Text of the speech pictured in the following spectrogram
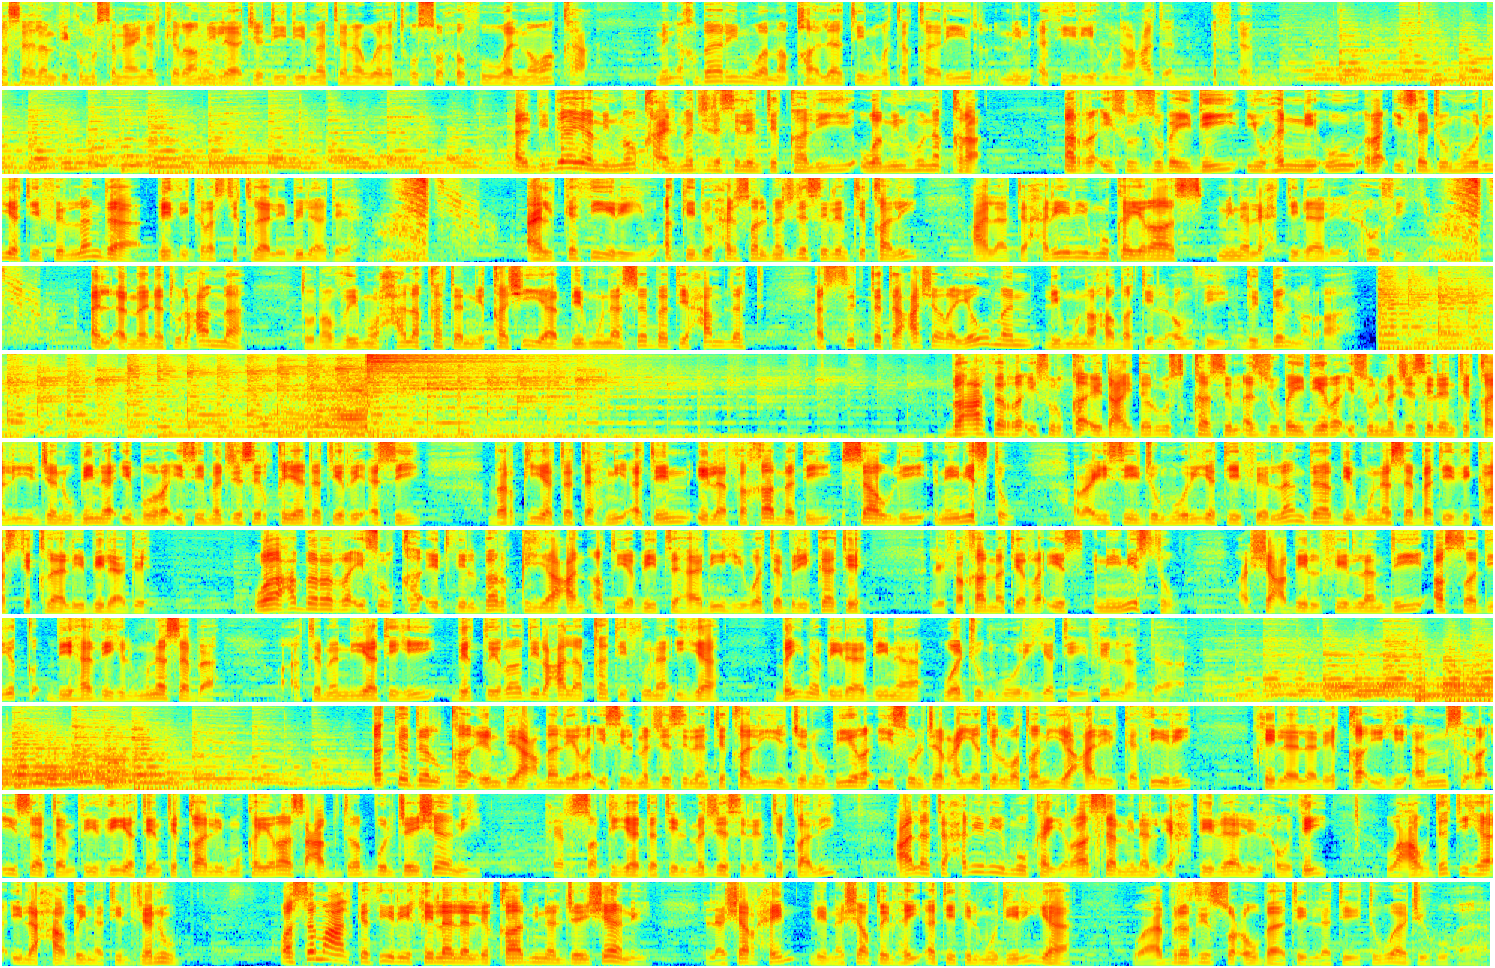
وسهلا بكم مستمعينا الكرام إلى جديد ما تناولته الصحف والمواقع من أخبار ومقالات وتقارير من أثير هنا عدن اف ام. البداية من موقع المجلس الانتقالي ومنه نقرا الرئيس الزبيدي يهنئ رئيس جمهورية فنلندا بذكرى استقلال بلاده. الكثير يؤكد حرص المجلس الانتقالي على تحرير مكيراس من الاحتلال الحوثي. الأمانة العامة تنظم حلقة نقاشية بمناسبة حملة الستة عشر يوما لمناهضة العنف ضد المرأة. بعث الرئيس القائد عيدروس قاسم الزبيدي رئيس المجلس الانتقالي الجنوبي نائب رئيس مجلس القيادة الرئاسي برقية تهنئة إلى فخامة ساولي نينيستو رئيس جمهورية فنلندا بمناسبة ذكرى استقلال بلاده. وعبر الرئيس القائد في البرقية عن أطيب تهانيه وتبريكاته لفخامة الرئيس نينيستو والشعب الفنلندي الصديق بهذه المناسبة وتمنياته باضطراد العلاقات الثنائية بين بلادنا وجمهورية فنلندا. أكد القائم بأعمال رئيس المجلس الانتقالي الجنوبي رئيس الجمعية الوطنية علي الكثيري خلال لقائه أمس رئيس تنفيذية انتقال مكيراس عبد رب الجيشاني حرص قيادة المجلس الانتقالي على تحرير مكيراس من الاحتلال الحوثي وعودتها إلى حاضنة الجنوب واستمع الكثير خلال اللقاء من الجيشاني إلى شرح لنشاط الهيئة في المديرية وأبرز الصعوبات التي تواجهها.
